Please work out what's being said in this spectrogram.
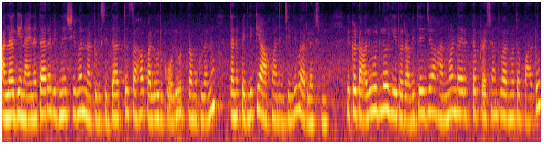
అలాగే నయనతార, విఘ్నేష్ శివన్, నటుడు సిద్ధార్థ్తో సహా పలువురు కోలీవుడ్ ప్రముఖులను తన పెళ్ళికి ఆహ్వానించింది వరలక్ష్మి. ఇక టాలీవుడ్లో హీరో రవితేజ, హనుమాన్ డైరెక్టర్ ప్రశాంత్ వర్మతో పాటు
